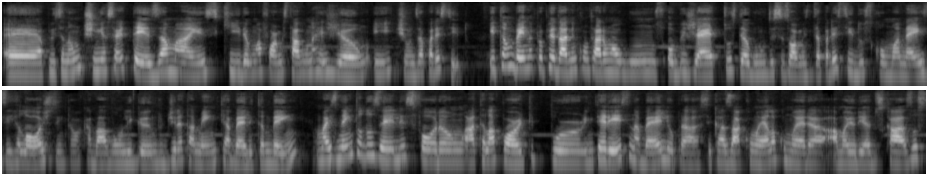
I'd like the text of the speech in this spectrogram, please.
é, a polícia não tinha certeza, mas que de alguma forma estavam na região e tinham desaparecido. E também na propriedade encontraram alguns objetos de alguns desses homens desaparecidos, como anéis e relógios, então acabavam ligando diretamente a Belly também. Mas nem todos eles foram até Laporte por interesse na Belly ou para se casar com ela, como era a maioria dos casos.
